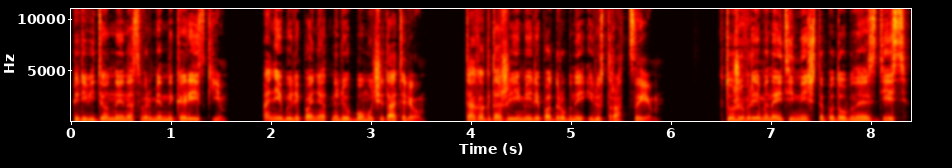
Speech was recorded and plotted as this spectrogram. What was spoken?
Переведенные на современный корейский, они были понятны любому читателю, так как даже имели подробные иллюстрации. В то же время найти нечто подобное здесь,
